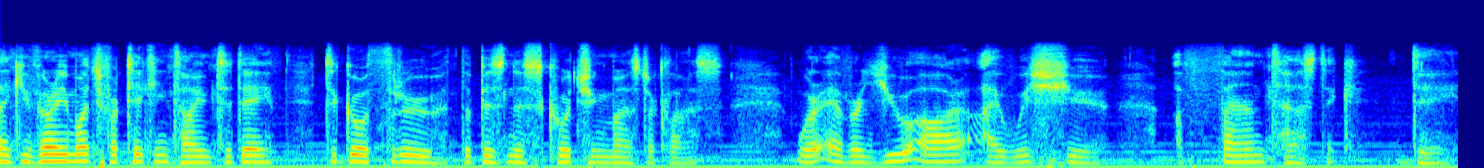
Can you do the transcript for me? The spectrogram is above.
Thank you very much for taking time today to go through the Business Coaching Masterclass. Wherever you are, I wish you a fantastic day.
